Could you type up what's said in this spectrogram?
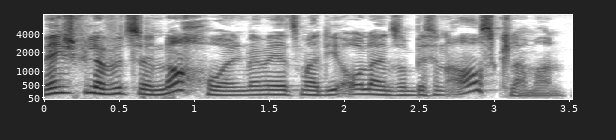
Welche Spieler würdest du denn noch holen, wenn wir jetzt mal die O-Line so ein bisschen ausklammern?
